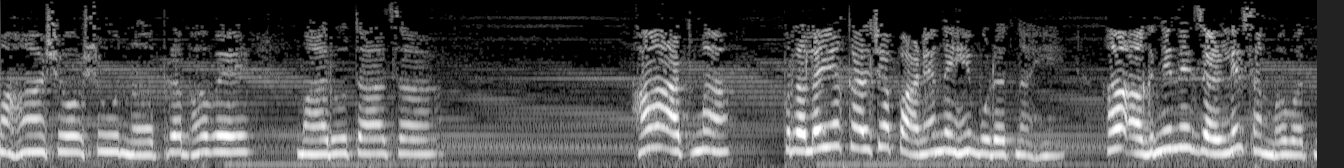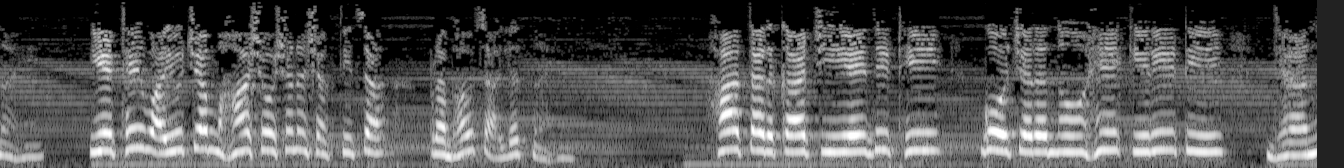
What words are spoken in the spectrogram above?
महाशोषू न प्रभवे मारुताचा. हा आत्मा प्रलयकालच्या पाण्यानेही बुडत नाही हा अग्नीने जळणे संभवत नाही येथे वायूच्या महाशोषण शक्तीचा प्रभाव चालत नाही. हा तर्काची ये दिठी गोचर नो हे किरीटी ध्यान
